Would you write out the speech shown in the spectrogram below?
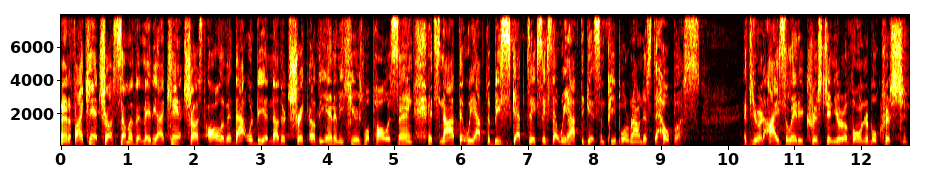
Man, if I can't trust some of it, maybe I can't trust all of it. That would be another trick of the enemy. Here's what Paul was saying it's not that we have to be skeptics, it's that we have to get some people around us to help us. If you're an isolated Christian, you're a vulnerable Christian.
